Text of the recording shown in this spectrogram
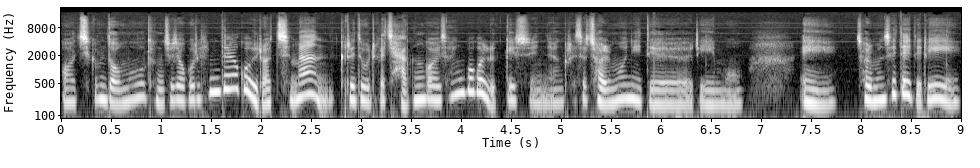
어, 지금 너무 경제적으로 힘들고 이렇지만 그래도 우리가 작은 거에서 행복을 느낄 수 있는 그래서 젊은이들이 뭐 예, 젊은 세대들이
